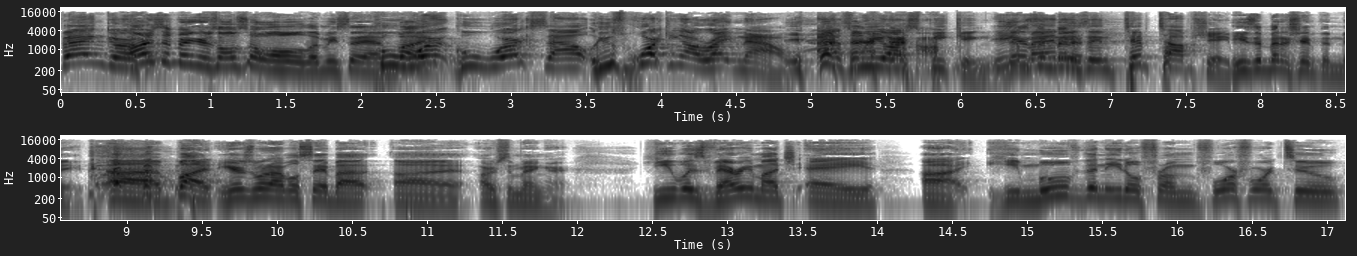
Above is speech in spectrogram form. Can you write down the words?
Wenger, Arsene Wenger is also old. Let me say that. who work, who works out. He's working out right now as we are speaking. He the is man better- is in tip top shape. He's in better shape than me. Uh, but here's what I will say about uh, Arsene Wenger. He was very much a. Uh, he moved the needle from four four two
